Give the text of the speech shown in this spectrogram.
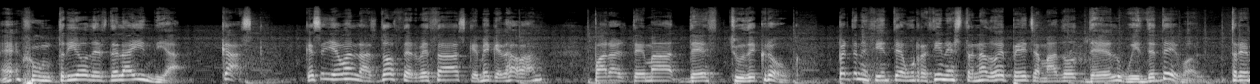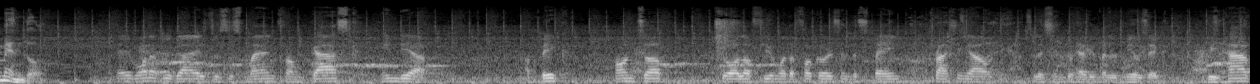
¿eh? un trío desde la India, Cask, que se llevan las dos cervezas que me quedaban para el tema Death to the Croak, perteneciente a un recién estrenado EP llamado Deal with the Devil. Tremendo. Hey, what up, you guys? This is Mayank from Cask, India. A big horns up to all of you motherfuckers in the Spain, crashing out, listening to heavy metal music. We have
